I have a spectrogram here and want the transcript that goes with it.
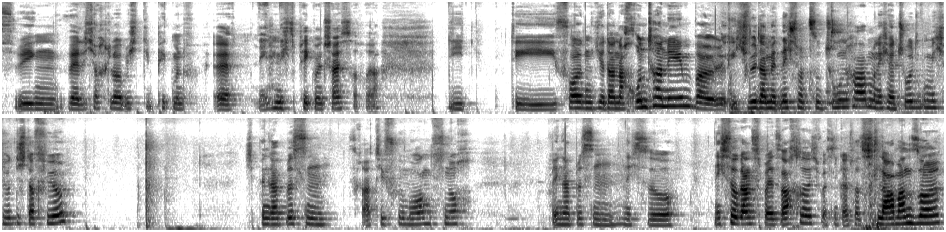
deswegen werde ich auch, glaube ich, die Pigment, äh, nee, nicht Pigment, scheiß drauf, ja. Die, die Folgen hier danach runternehmen, weil ich will damit nichts mehr zu tun haben und ich entschuldige mich wirklich dafür. Ich bin gerade ein bisschen, ist relativ früh morgens noch, bin gerade ein bisschen nicht so, nicht so ganz bei Sache. Ich weiß nicht ganz, was ich labern soll.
